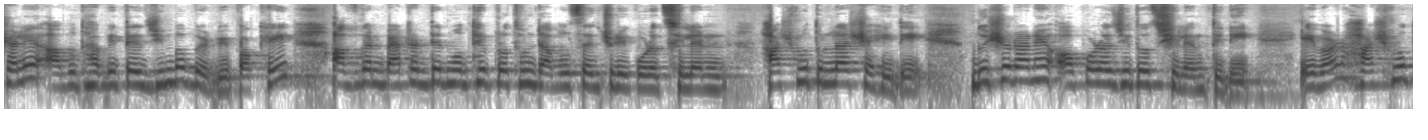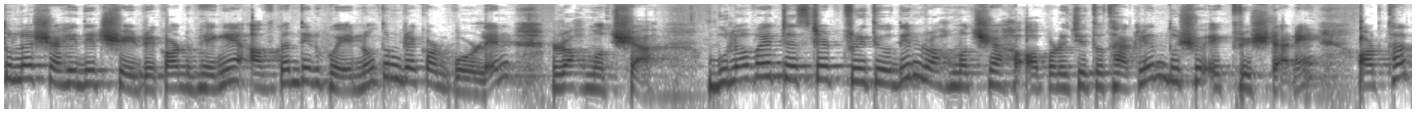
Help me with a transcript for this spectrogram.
সালে আবুধাবিতে জিম্বাবুয়ের বিপক্ষে আফগান ব্যাটারদের মধ্যে প্রথম ডাবল সেঞ্চুরি করেছিলেন হাসমতুল্লাহ শাহিদি। দুইশো রানে অপরাজিত ছিলেন তিনি। এবার হাসমতুল্লাহ শাহিদের সেই রেকর্ড ভেঙে আফগানদের হয়ে নতুন রেকর্ড গড়লেন রহমত শাহ। বুলাওয়ে টেস্টের তৃতীয় দিন রহমত শাহ অপরাজিত থাকলেন দুশো একত্রিশ রানে। অর্থাৎ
